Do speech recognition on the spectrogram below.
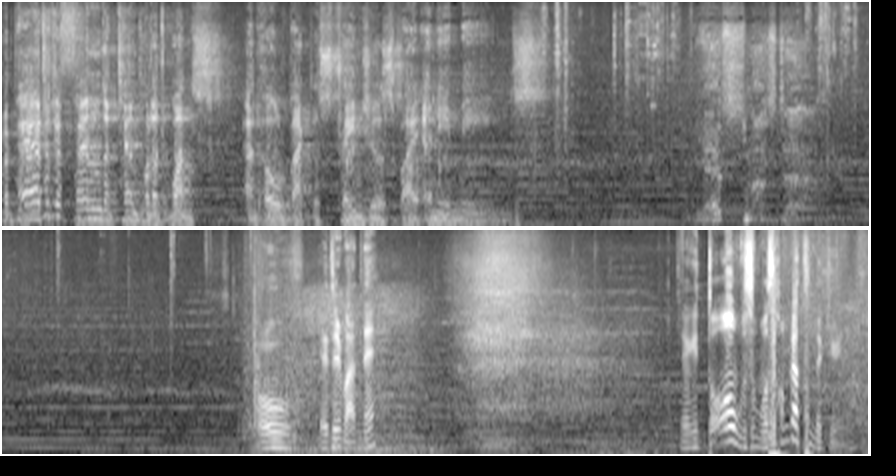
Prepare to defend the temple at once and hold back the strangers by any means. Yes, Master. 오우, 애들 많네. 여기 또 무슨 뭐 성 같은 느낌이네.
